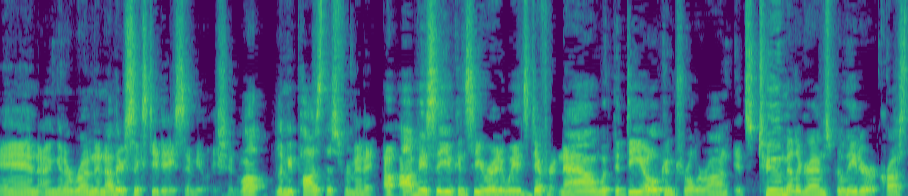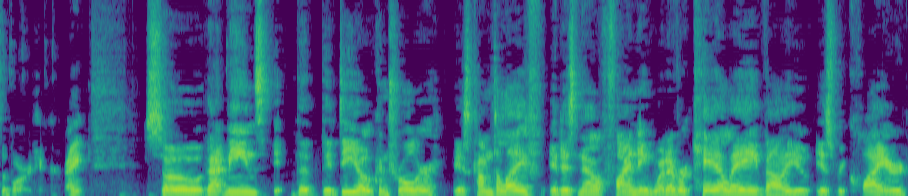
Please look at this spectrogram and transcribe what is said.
and I'm going to run another 60 day simulation. Well, let me pause this for a minute. Obviously, you can see right away it's different. Now, with the DO controller on, it's two milligrams per liter across the board here, right? So that means the, the DO controller is come to life. It is now finding whatever KLA value is required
